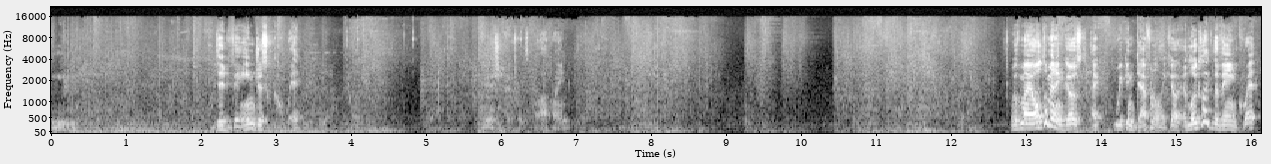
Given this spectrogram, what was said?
Hmm. Did Vayne just quit? Maybe I should towards. With my ultimate and ghost, I, we can definitely kill it. It looks like the Vayne quit.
